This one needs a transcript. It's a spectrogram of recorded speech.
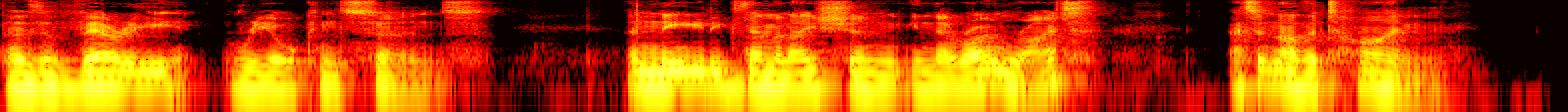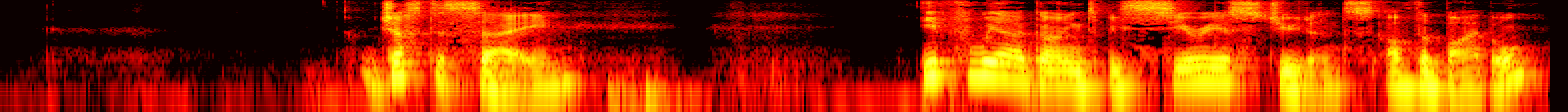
Those are very real concerns and need examination in their own right at another time. Just to say, if we are going to be serious students of the Bible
